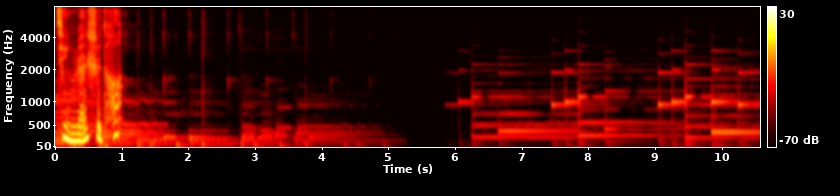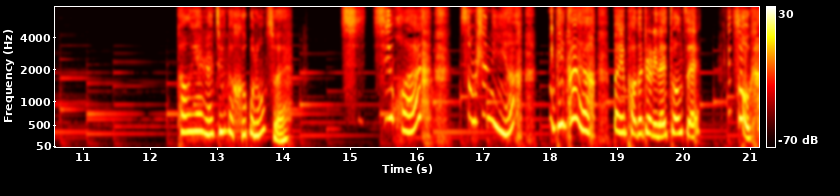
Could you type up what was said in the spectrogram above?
竟然是他！唐嫣然惊得合不拢嘴，秦秦淮，怎么是你啊？你变态啊！半夜跑到这里来装贼，你走开！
